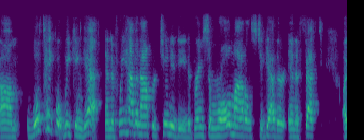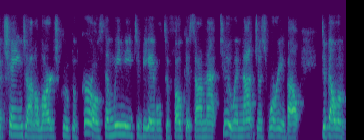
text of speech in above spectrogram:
um, we'll take what we can get. And if we have an opportunity to bring some role models together and affect a change on a large group of girls, then we need to be able to focus on that too and not just worry about develop,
